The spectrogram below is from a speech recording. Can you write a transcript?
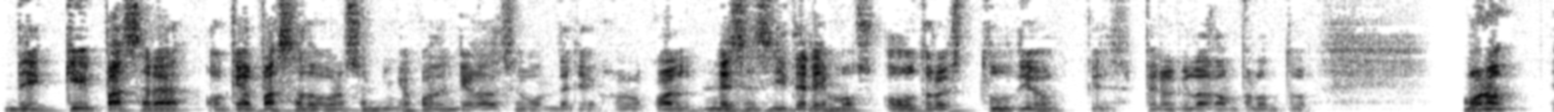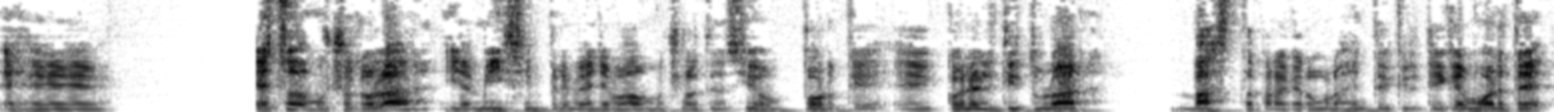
de qué pasará o qué ha pasado con esos niños cuando han llegado a secundaria. Con lo cual necesitaremos otro estudio que espero que lo hagan pronto. Bueno, eh, esto da mucho que hablar y a mí siempre me ha llamado mucho la atención porque eh, con el titular basta para que alguna gente critique muerte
